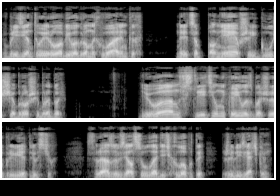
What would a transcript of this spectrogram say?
В брезентовой робе, в огромных валенках, на лице полневший, гуще обросший бородой. Иван встретил Михаила с большой приветливостью, сразу взялся уладить хлопоты железячками.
